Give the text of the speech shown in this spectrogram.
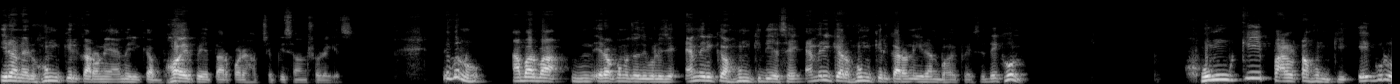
ইরানের হুমকির কারণে আমেরিকা ভয় পেয়ে তারপরে হচ্ছে পিছন সরে গেছে। দেখুন, আবার বা এরকম যদি বলি যে আমেরিকা হুমকি দিয়েছে, আমেরিকার হুমকির কারণে ইরান ভয় পেয়েছে। দেখুন, হুমকি, পাল্টা হুমকি, এগুলো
